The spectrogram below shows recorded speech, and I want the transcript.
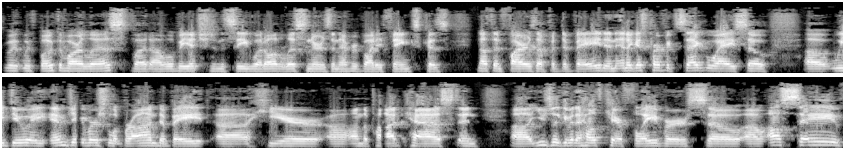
with, with, both of our lists, but uh, we'll be interested to see what all the listeners and everybody thinks because nothing fires up a debate. And, and I guess perfect segue. So uh, we do a MJ versus LeBron debate uh, here uh, on the podcast, and uh, usually give it a healthcare flavor. So uh, I'll save,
